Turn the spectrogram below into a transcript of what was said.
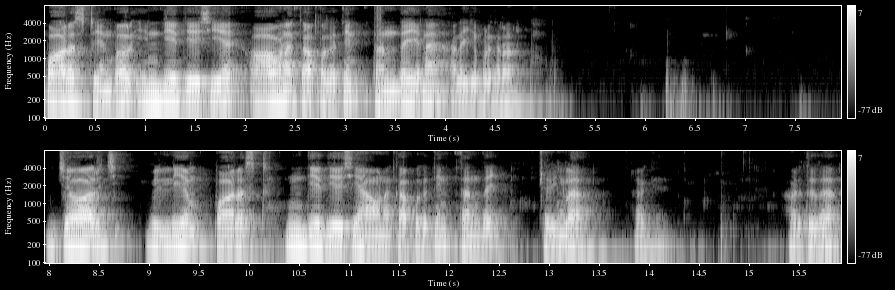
பாரஸ்ட் என்பவர் இந்திய தேசிய ஆவண காப்பகத்தின் தந்தை என அழைக்கப்படுகிறார். ஜார்ஜ் வில்லியம் பாரஸ்ட் இந்திய தேசிய ஆவண காப்பகத்தின் தந்தை. சரிங்களா? ஓகே. அடுத்ததா?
